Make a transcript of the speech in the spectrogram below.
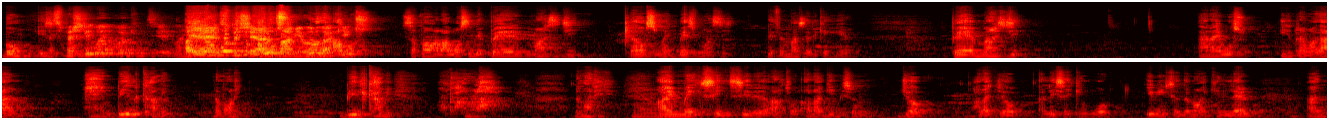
Boom, easy. Especially when weren't working too. Like, I Yeah, know what especially to do. at I the was, time you weren't brother, I was, subhanAllah, I was in the prayer masjid. That was my best masjid. The first masjid I came here. Prayer masjid. And I was in Ramadan. Man, bill coming. The money. Mm. Bill coming. SubhanAllah. The money. Mm. I make sincere after Allah give me some job. Allah job. At least I can work. Even if I don't know, I can learn. And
